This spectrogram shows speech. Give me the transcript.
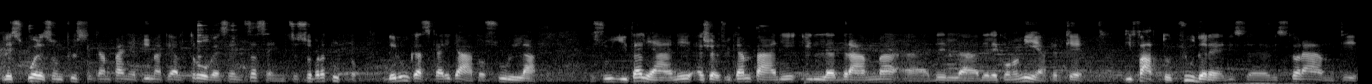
le scuole sono chiuse in campagna prima che altrove senza senso e soprattutto De Luca ha scaricato sulla, sugli italiani, eh, cioè sui campani, il dramma eh, del, dell'economia, perché di fatto chiudere ris- ristoranti,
